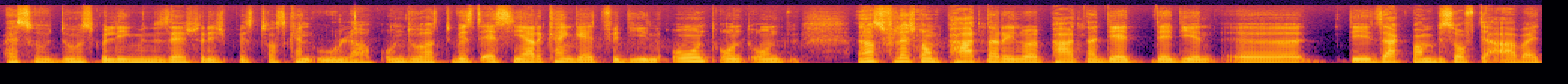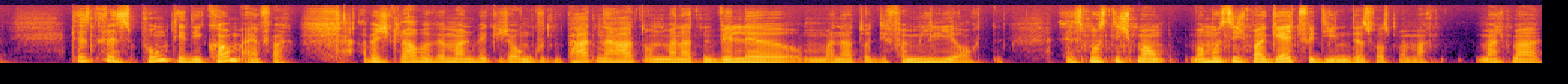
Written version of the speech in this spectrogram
Weißt du, du musst überlegen, wenn du selbstständig bist, du hast keinen Urlaub und du, hast, du wirst erst Jahre kein Geld verdienen und, und, und. Dann hast du vielleicht noch eine Partnerin oder Partner, der, der dir äh, der sagt, wann bist du auf der Arbeit. Das sind alles Punkte, die kommen einfach. Aber ich glaube, wenn man wirklich auch einen guten Partner hat und man hat einen Wille und man hat auch die Familie, auch, es muss nicht mal, man muss nicht mal Geld verdienen, das, was man macht. Manchmal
